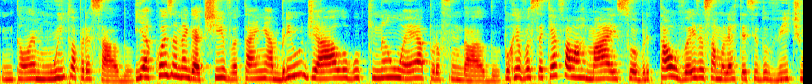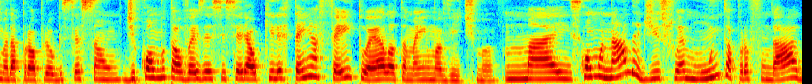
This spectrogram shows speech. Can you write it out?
então é muito apressado. E a coisa negativa tá em abrir um diálogo que não é aprofundado, porque você quer falar mais sobre talvez essa mulher ter sido vítima da própria obsessão, de como talvez esse serial killer tenha feito ela também uma vítima. Mas como nada disso é muito aprofundado,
